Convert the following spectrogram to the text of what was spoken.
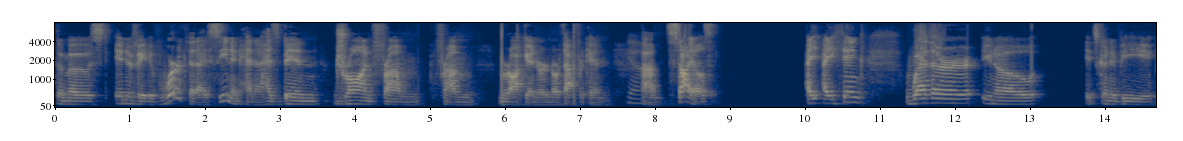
the most innovative work that I've seen in henna has been drawn from from Moroccan or North African yeah. um, styles. I I think whether you know it's going to be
